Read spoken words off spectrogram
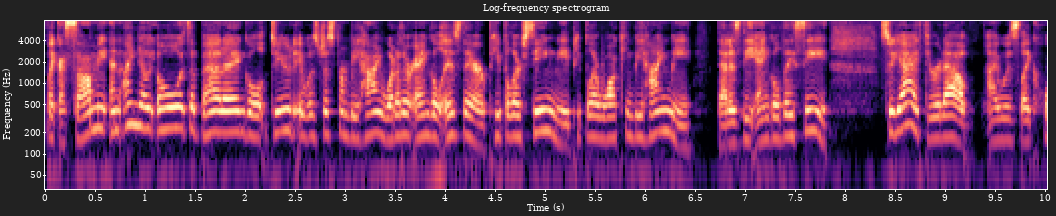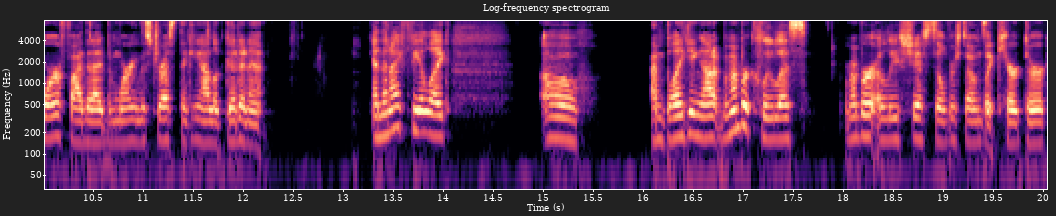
Like I saw me and I know, oh, it's a bad angle. Dude, it was just from behind. What other angle is there? People are seeing me. People are walking behind me. That is the angle they see. So yeah, I threw it out. I was like horrified that I'd been wearing this dress thinking I looked good in it. And then I feel like, oh, I'm blanking on it. Remember Clueless? Remember Alicia Silverstone's like character?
